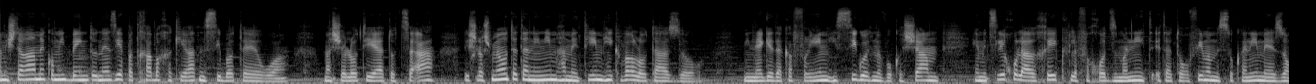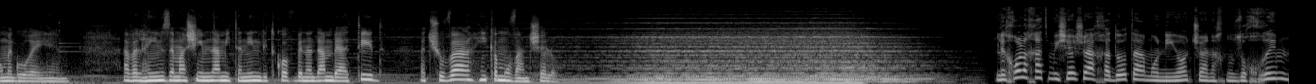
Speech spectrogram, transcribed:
המשטרה המקומית באינדונזיה פתחה בחקירת נסיבות האירוע. מה שלא תהיה התוצאה, לשלוש מאות התנינים המתים היא כבר לא תעזור. מנגד הכפריים השיגו את מבוקשם, הם הצליחו להרחיק, לפחות זמנית, את הטורפים המסוכנים מאזור מגוריהם. אבל האם זה מה שימנע מתנין לתקוף בן אדם בעתיד? התשובה היא כמובן שלא. לכל אחת משש האחדות ההמוניות שאנחנו זוכרים,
